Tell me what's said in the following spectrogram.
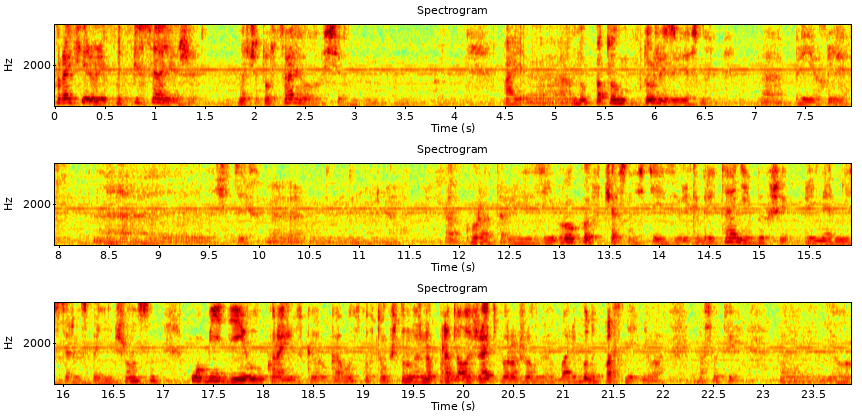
Парафировали, подписали же, значит, устраивало все. А э, ну, потом тоже известно, э, приехали э, значит, их кураторы из Европы, в частности из Великобритании, бывший премьер-министр господин Джонсон, убедил украинское руководство в том, что нужно продолжать вооруженную борьбу до последнего, по сути, э, дела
